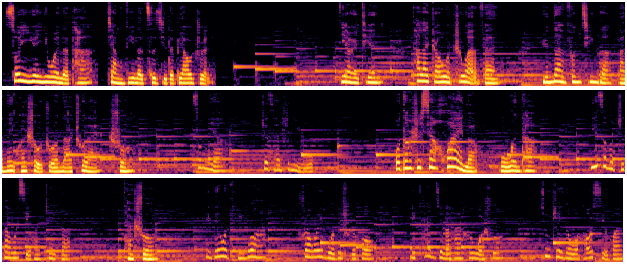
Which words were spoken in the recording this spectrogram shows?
所以愿意为了他降低了自己的标准。第二天，他来找我吃晚饭，云淡风轻地把那款手镯拿出来说：“送你啊，这才是礼物。”我当时吓坏了，我问他：“你怎么知道我喜欢这个？”他说：“你给我提过啊，刷微博的时候，你看见了还和我说。”就这个我好喜欢，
